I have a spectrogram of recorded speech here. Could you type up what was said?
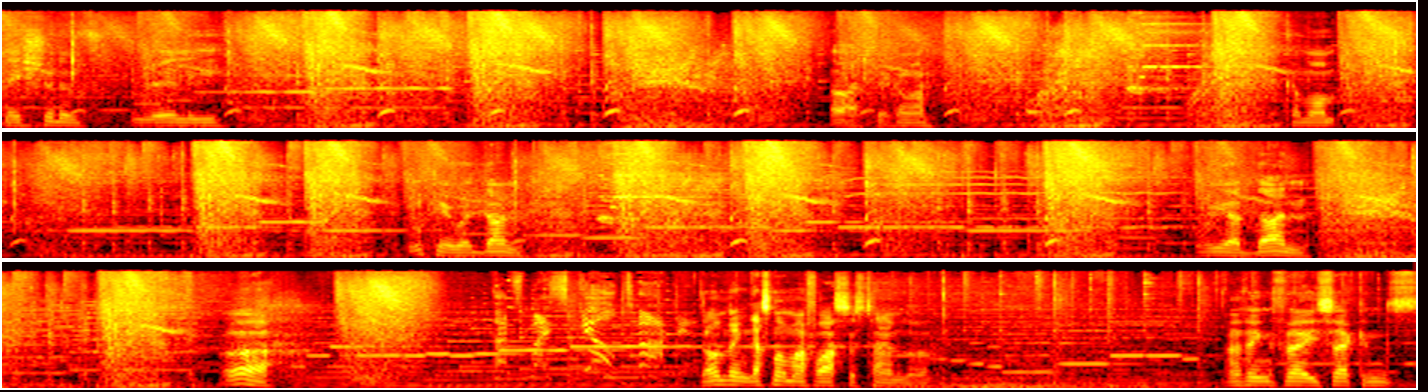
they should have really. Oh shit! Come on. Come on. Okay, we're done. We are done. Ugh. That's my skill talking! Don't think that's not my fastest time though. I think 30 seconds.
